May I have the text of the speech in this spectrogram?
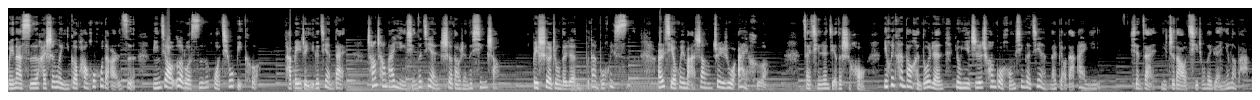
维纳斯还生了一个胖乎乎的儿子，名叫厄洛斯或丘比特。他背着一个箭袋，常常把隐形的箭射到人的心上。被射中的人不但不会死，而且会马上坠入爱河。在情人节的时候，你会看到很多人用一支穿过红心的箭来表达爱意。现在你知道其中的原因了吧？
